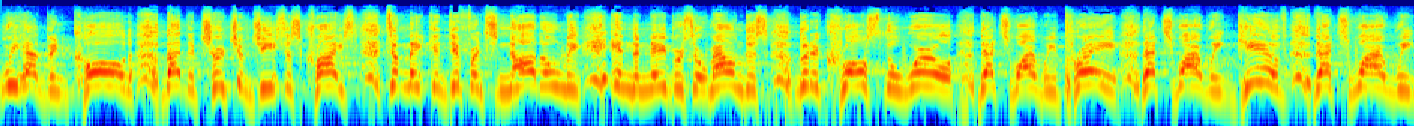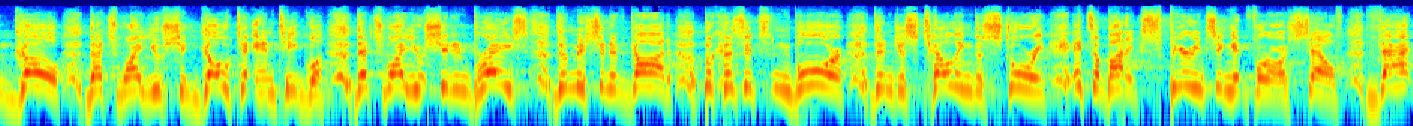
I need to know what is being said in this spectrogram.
we have been called by the Church of Jesus Christ to make a difference not only only in the neighbors around us, but across the world. That's why we pray. That's why we give. That's why we go. That's why you should go to Antigua. That's why you should embrace the mission of God because it's more than just telling the story, it's about experiencing it for ourselves. That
